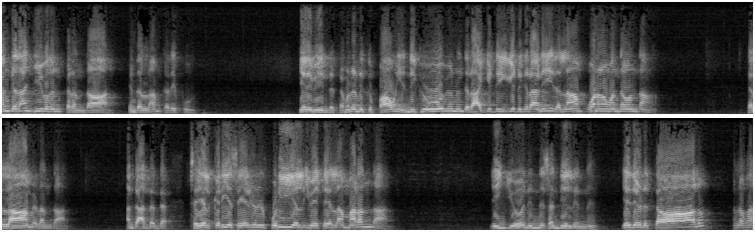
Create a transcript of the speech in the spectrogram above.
அங்கதான் ஜீவகன் பிறந்தான் என்றெல்லாம் கதை போகுது. எனவே இந்த தமிழனுக்கு பாவம் என்னைக்கோ வேணும் இந்த ராக்கெட்டு கீட்டுக்கிறானே இதெல்லாம் போனவன் வந்தவன் தான். எல்லாம் இழந்தான். அந்த அந்தந்த செயல்கரிய செயல்கள் பொறியியல் இவற்றையெல்லாம் மறந்தான். எங்கேயோ நின்று சந்தியில் நின்று எது எடுத்தாலும் அல்லவா?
